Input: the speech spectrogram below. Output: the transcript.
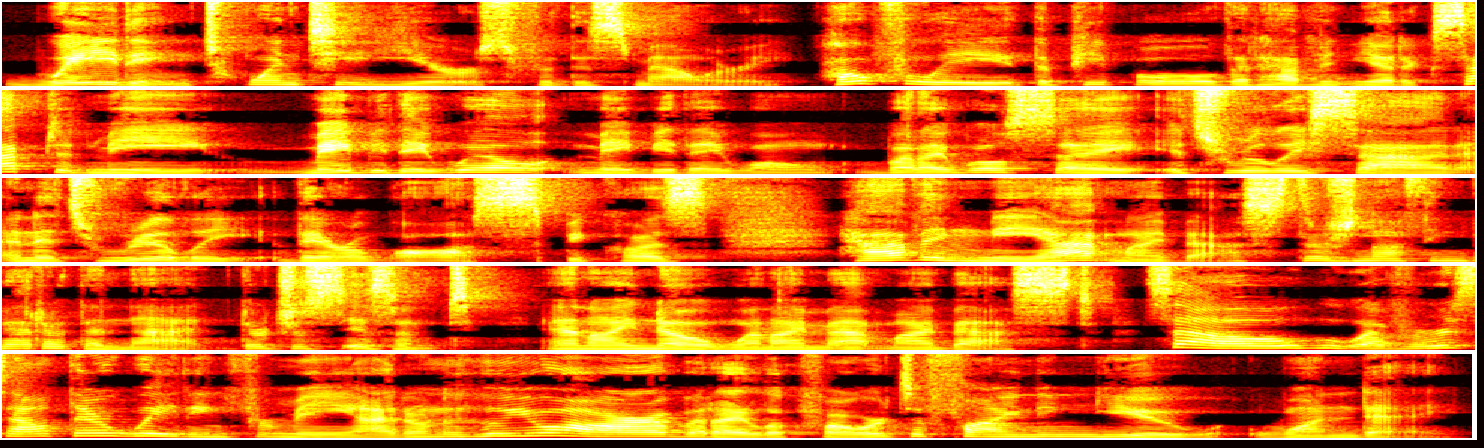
waiting 20 years for this Mallory. Hopefully the people that haven't yet accepted me, maybe they will, maybe they won't. But I will say it's really sad and it's really their loss because having me at my best, there's nothing better than that. There just isn't. And I know when I'm at my best. So whoever is out there waiting for me, I don't know who you are, but I look forward to finding you one day.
